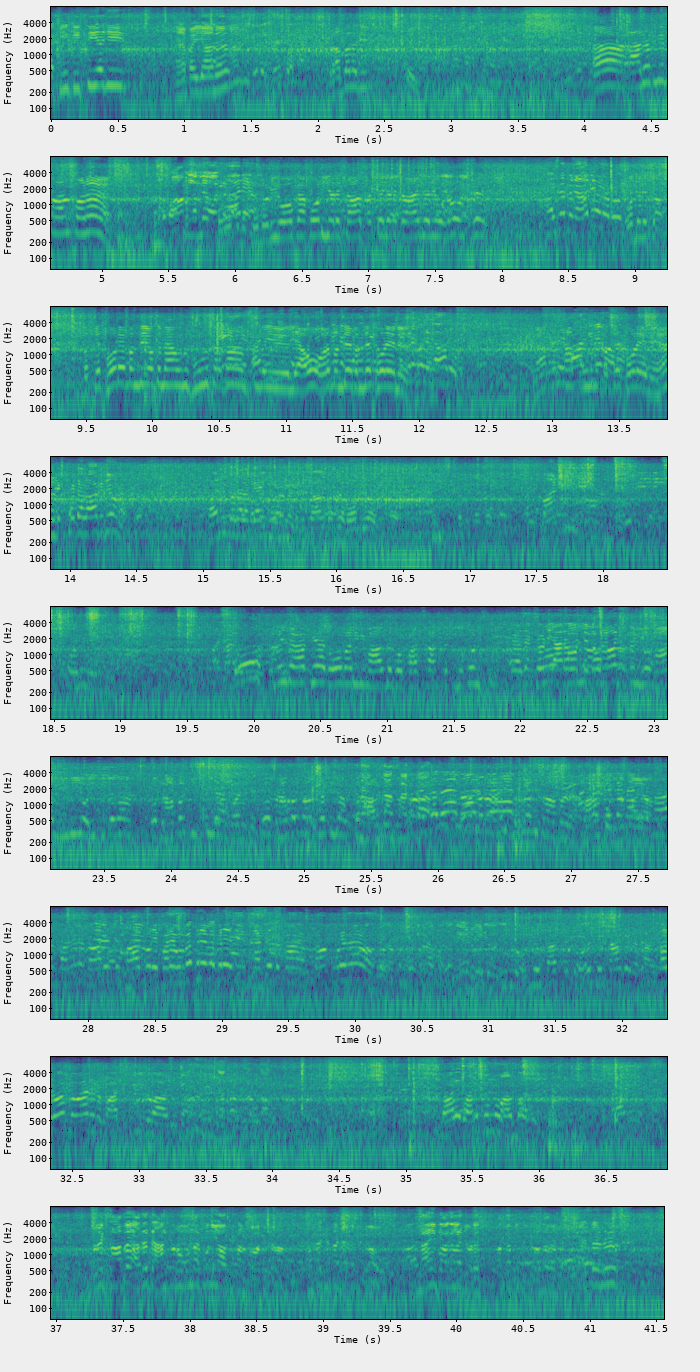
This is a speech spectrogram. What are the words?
चैकिंग की है जी है भाई जान बराबर है जी आदमी माल पड़ा है बच्चे थोड़े बंदे हो मैं उनको फ़ोन करता हूँ लाओ और बंदे बंदे थोड़े ने थोड़े ने ओ कहा आधा ध्यान करो ना कोई आप नहीं पागल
